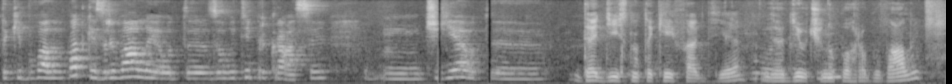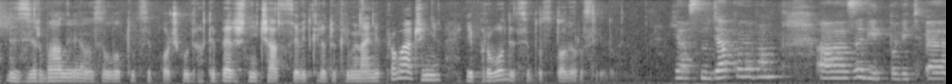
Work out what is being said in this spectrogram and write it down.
Такі бували випадки, зривали от золоті прикраси. Чи є от Де дійсно такий факт є, де дівчину пограбували, зірвали золоту цепочку. В теперішній час це відкрито кримінальне провадження і проводиться досудове розслідування. Ясно, дякую вам за відповідь. Е,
